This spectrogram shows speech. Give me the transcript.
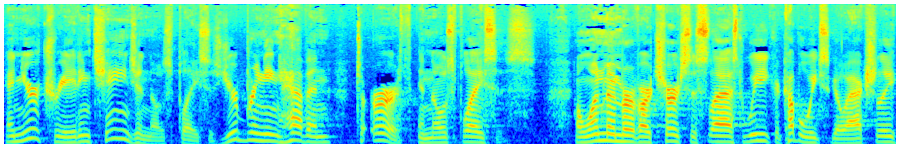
and you're creating change in those places. You're bringing heaven to earth in those places. One member of our church this last week, a couple weeks ago actually,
